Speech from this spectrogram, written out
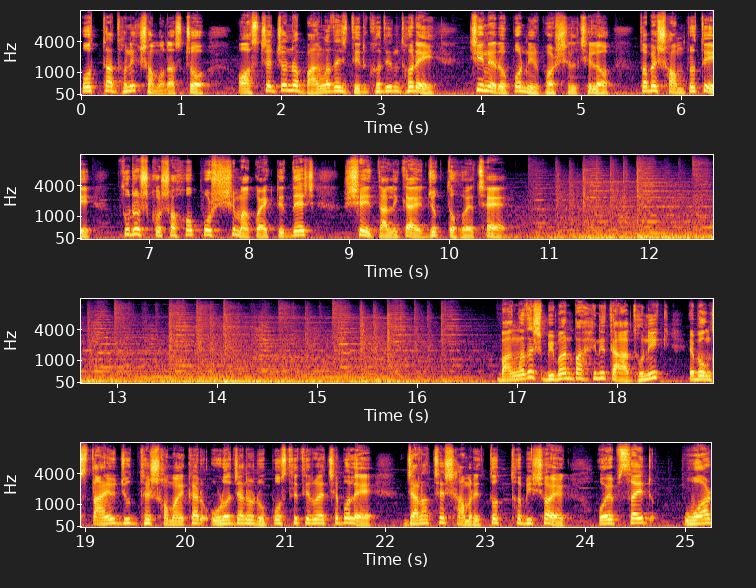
অত্যাধুনিক সমরাস্ত্র অস্ত্রের জন্য বাংলাদেশ দীর্ঘদিন ধরেই চীনের ওপর নির্ভরশীল ছিল। তবে সম্প্রতি তুরস্ক সহ পশ্চিমা কয়েকটি দেশ সেই তালিকায় যুক্ত হয়েছে। বাংলাদেশ বিমান বাহিনীতে আধুনিক এবং স্নায়ুযুদ্ধের সময়কার উড়োজানের উপস্থিতি রয়েছে বলে জানাচ্ছে সামরিক তথ্য বিষয়ক ওয়েবসাইট ওয়ার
